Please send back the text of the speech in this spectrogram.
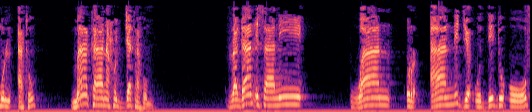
mul'atu. Maa kaana hujjatahum? Ragaan isaanii waan qur'aanni je'u didu'uuf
